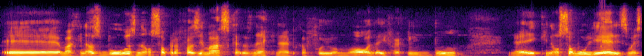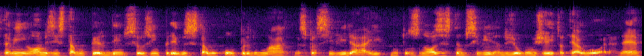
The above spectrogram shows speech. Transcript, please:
é, máquinas boas, não só para fazer máscaras, né? Que na época foi uma moda, aí foi aquele boom, né? E que não só mulheres, mas também homens estavam perdendo seus empregos, estavam comprando máquinas para se virar aí, como todos nós estamos se virando de algum jeito até agora, né?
